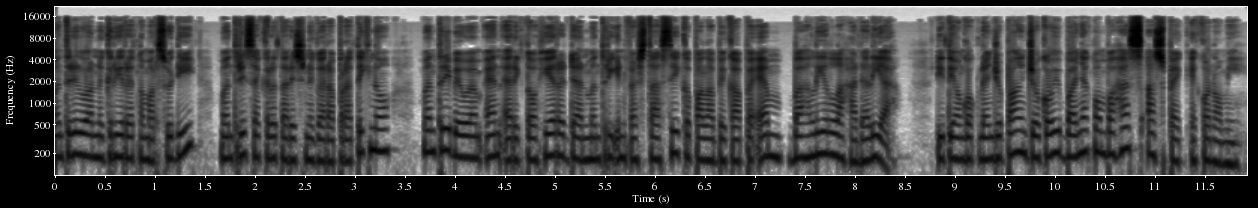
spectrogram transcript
Menteri Luar Negeri Retno Marsudi, Menteri Sekretaris Negara Pratikno, Menteri BUMN Erick Thohir, dan Menteri Investasi Kepala BKPM Bahlil Lahadalia. Di Tiongkok dan Jepang, Jokowi banyak membahas aspek ekonomi.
